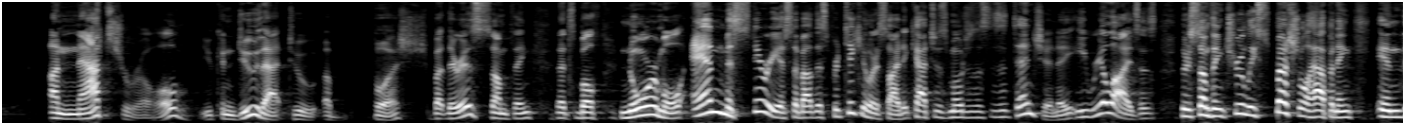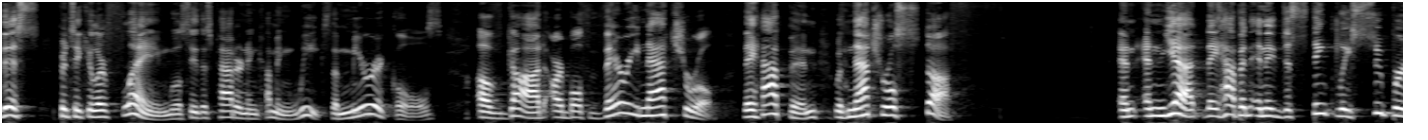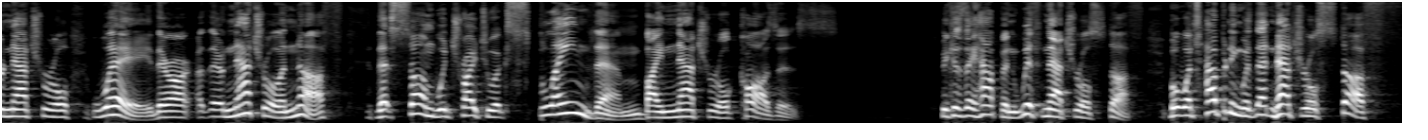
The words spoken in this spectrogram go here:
unnatural. You can do that to a bush, but there is something that's both normal and mysterious about this particular site. It catches Moses' attention. He realizes there's something truly special happening in this particular flame. We'll see this pattern in coming weeks. The miracles of God are both very natural, they happen with natural stuff and, and yet, they happen in a distinctly supernatural way. They are, they're natural enough that some would try to explain them by natural causes. Because they happen with natural stuff. But what's happening with that natural stuff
